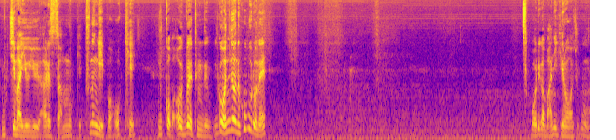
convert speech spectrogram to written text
묶지 마 유유. 알았어. 안 묶게. 푸는 게 이뻐. 오케이. 묶어봐. 어 뭐야 등등. 이거 완전 호불호네. 머리가 많이 길어가지고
